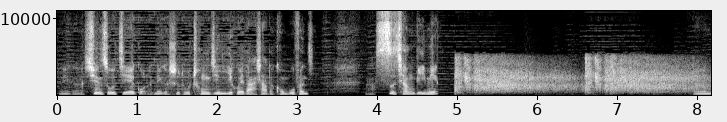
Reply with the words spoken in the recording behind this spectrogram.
那个迅速结果了那个试图冲进议会大厦的恐怖分子，啊，四枪毙命。嗯，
